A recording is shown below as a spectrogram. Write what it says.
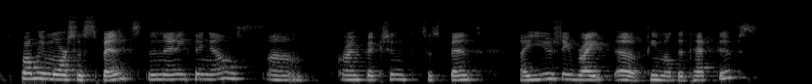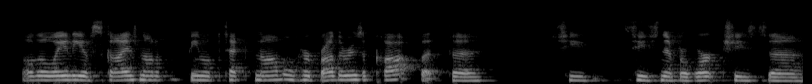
it's probably more suspense than anything else. Um, crime fiction, suspense. I usually write uh, female detectives, although Ailey of Skye is not a female detective novel. Her brother is a cop, but uh, she she's never worked. She's uh,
